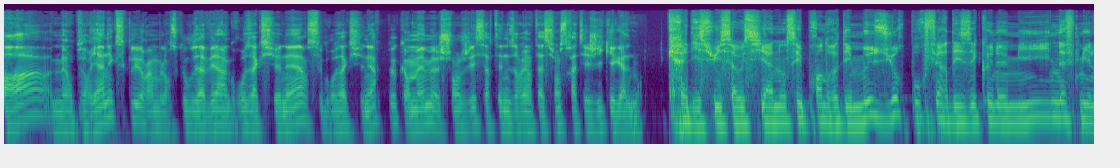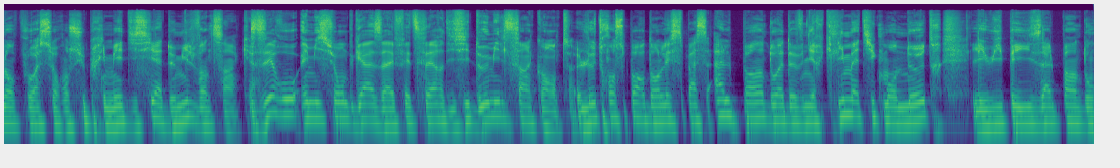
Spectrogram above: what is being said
pas, mais on peut rien exclure. Hein. Lorsque vous avez un gros actionnaire, ce gros actionnaire peut quand même changer certaines orientations stratégiques également. Crédit Suisse a aussi annoncé prendre des mesures pour faire des économies. 9000 emplois seront supprimés d'ici à 2025. Zéro émission de gaz à effet de serre d'ici 2050. Le transport dans l'espace alpin doit devenir climatiquement neutre. Les huit pays alpins dont,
